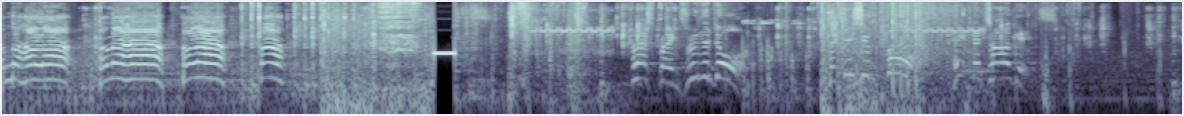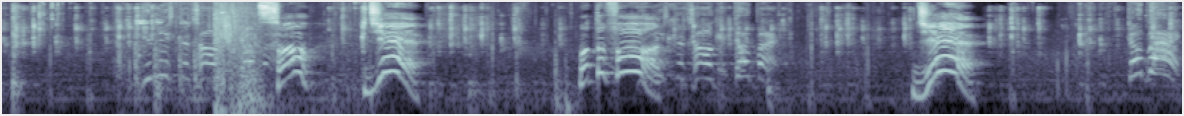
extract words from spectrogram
Hanna hala! Hanna ha! Hala! Ha! Flashbang through the door. Position four. Hit the targets. You missed the target. Go back. Co? Gdzie? What the fuck? Missed the target. Go back. Gdzie? Go back.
